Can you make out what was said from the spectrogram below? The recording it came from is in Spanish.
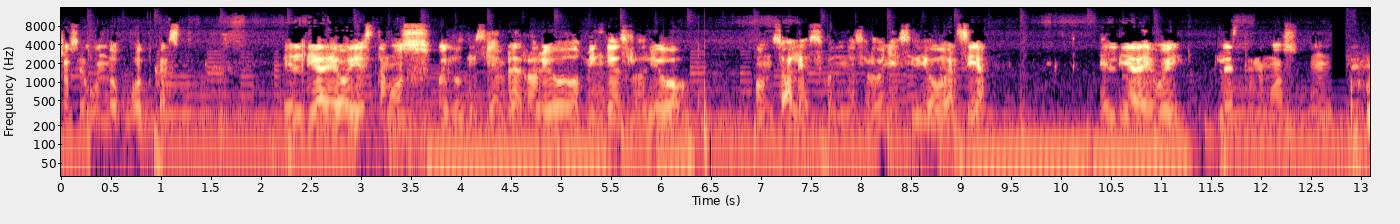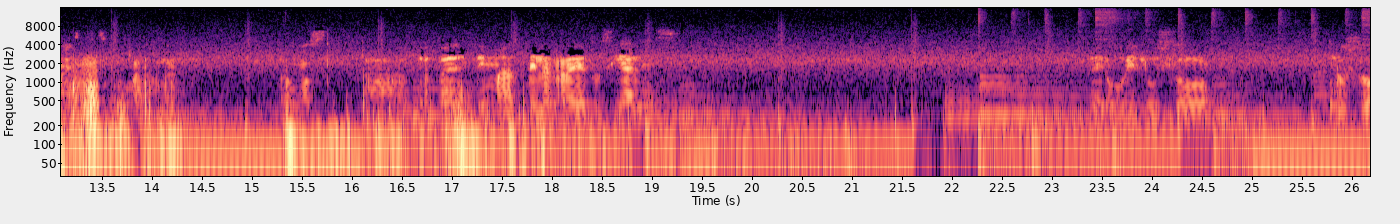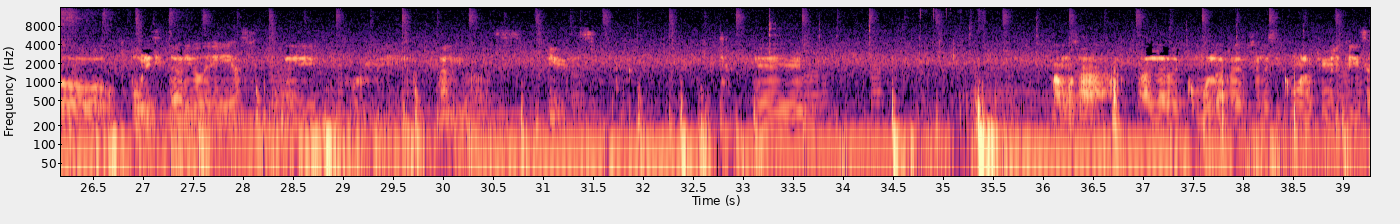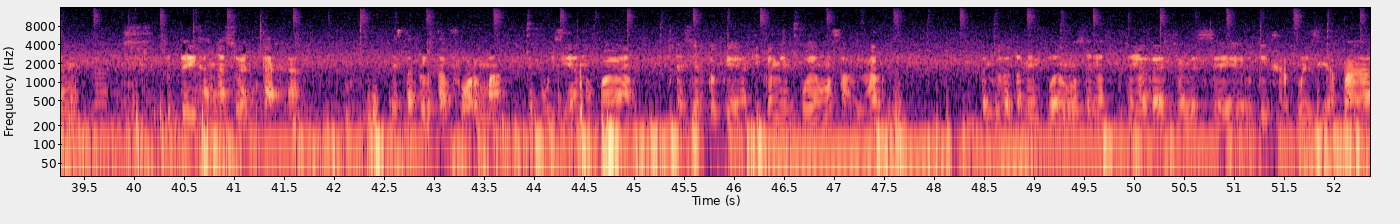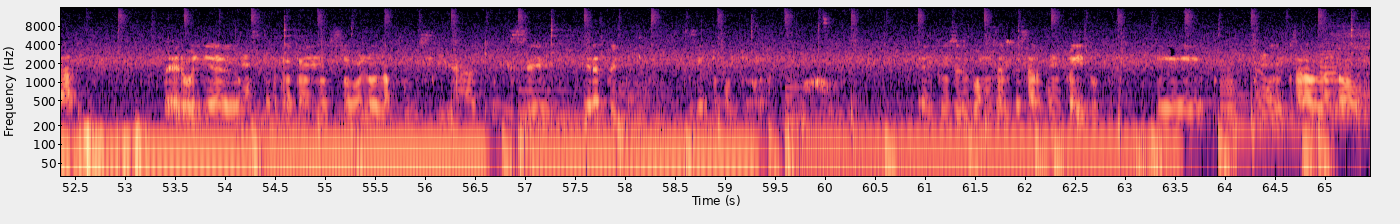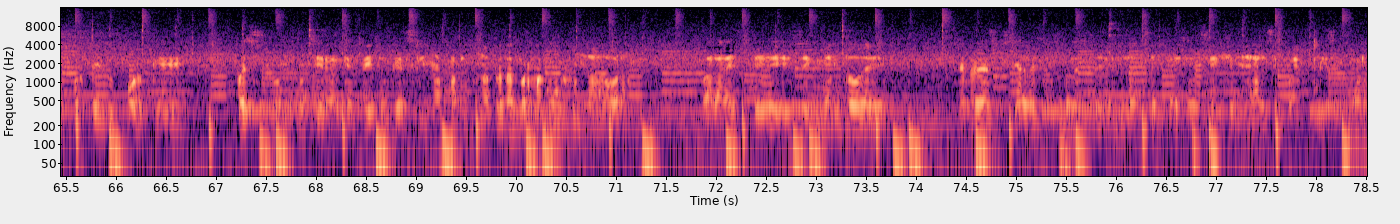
nuestro segundo podcast. El día de hoy estamos, pues, los de siempre, Rodrigo Domínguez, Rodrigo González, Juan Ignacio Ordóñez y Diego García. El día de hoy les tenemos un tema especial para hablar. Vamos a tratar el tema de las redes sociales, pero el uso, el uso publicitario de ellas eh, a, a. Eh, vamos a, hablar de cómo las redes sociales y cómo las pymes utilizan, utilizan a su ventaja esta plataforma de publicidad no pagada. Es cierto que aquí también podemos hablar, o sea, también podemos en las, en las redes sociales eh, utilizar publicidad pagada, pero el día de hoy vamos a estar tratando solo la publicidad que es eh, gratuita, hasta cierto punto. Entonces vamos a empezar con Facebook. Eh, vamos a empezar hablando por Facebook porque pues podemos considerar que Facebook es una, plataforma como fundadora para este segmento de, de redes sociales en las cuales eh, las empresas en general se pueden publicitar.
